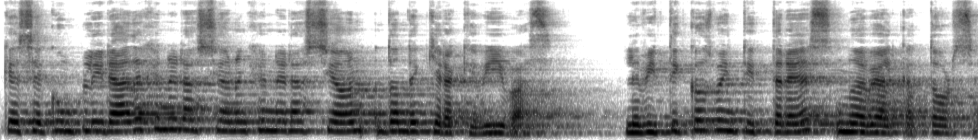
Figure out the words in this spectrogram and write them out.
que se cumplirá de generación en generación donde quiera que vivas. Levíticos 23, 9 al 14.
